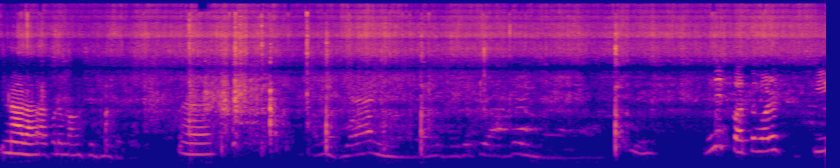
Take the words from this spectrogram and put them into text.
নাড়া। তারপরে মাংস দিয়ে দেবো। হ্যাঁ। আমি জানি আমি কত বড় কি?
